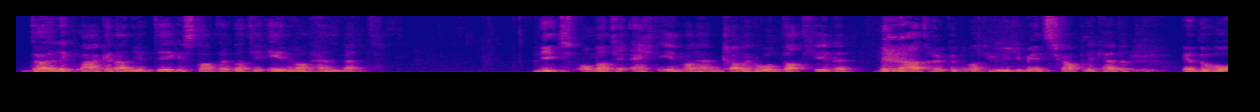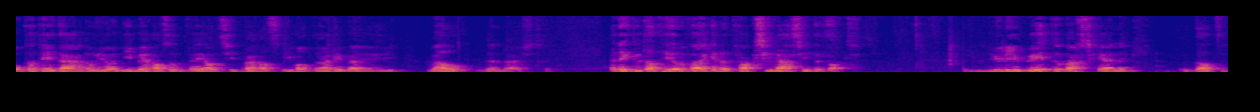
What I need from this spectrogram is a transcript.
duidelijk maken aan je tegenstander dat je één van hen bent. Niet omdat je echt één van hen, maar gewoon datgene benadrukken wat jullie gemeenschappelijk hebben, in de hoop dat hij daardoor jou niet meer als een vijand ziet, maar als iemand naar wie wel wil luisteren. En ik doe dat heel vaak in het vaccinatiedebat. Jullie weten waarschijnlijk, dat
